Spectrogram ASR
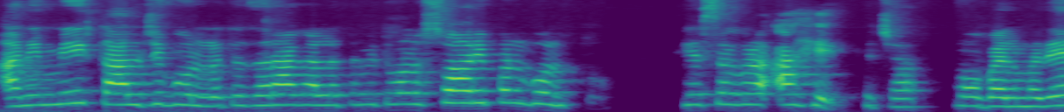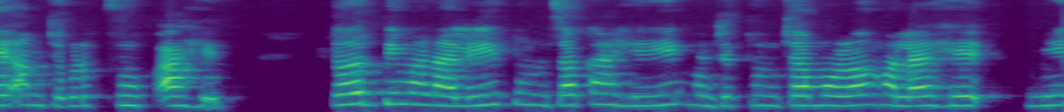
आणि मी काल जे बोललो. त्याचा राग आला तर मी तुम्हाला सॉरी पण बोलतो. हे सगळं आहे त्याच्या मोबाईलमध्ये आमच्याकडे प्रूफ आहेत. तर ती म्हणाली तुमचा काही म्हणजे तुमच्यामुळं मला हे मी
